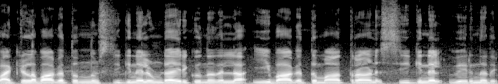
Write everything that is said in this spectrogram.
ബാക്കിയുള്ള ഭാഗത്തൊന്നും സിഗ്നൽ ഉണ്ടായിരിക്കുന്നതല്ല ഈ ഭാഗത്ത് മാത്രമാണ് സിഗ്നൽ വരുന്നത്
